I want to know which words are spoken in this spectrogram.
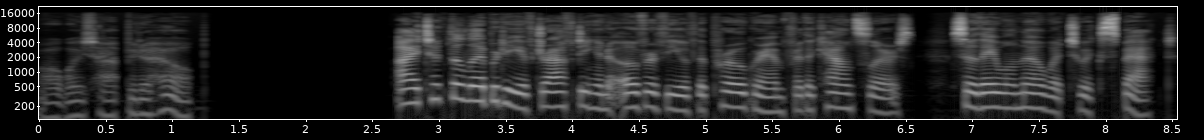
Always happy to help. I took the liberty of drafting an overview of the program for the counselors so they will know what to expect.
